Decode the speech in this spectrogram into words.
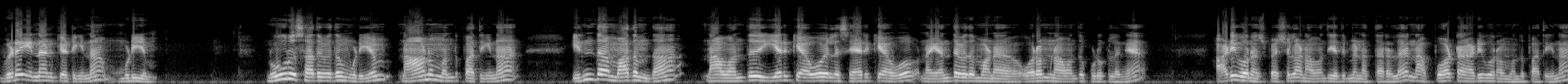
விடை என்னன்னு கேட்டிங்கன்னா முடியும். நூறு சதவீதம் முடியும். நானும் வந்து பார்த்திங்கன்னா இந்த மாதம் தான் நான் வந்து இயற்கையாகவோ இல்லை செயற்கையாகவோ நான் எந்த விதமான உரம் நான் வந்து கொடுக்கலங்க. அடி உரம் ஸ்பெஷலாக நான் வந்து எதுவுமே நான் தரலை. நான் போட்ட அடி உரம் வந்து பார்த்திங்கன்னா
